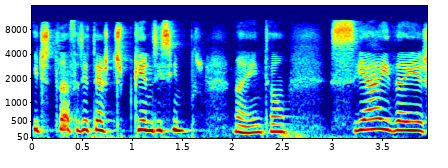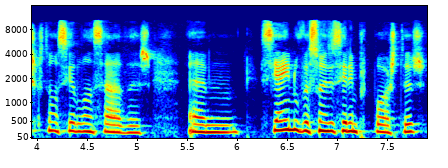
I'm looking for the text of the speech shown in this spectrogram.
e de fazer testes pequenos e simples, não é? Então, se há ideias que estão a ser lançadas, um, se há inovações a serem propostas,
